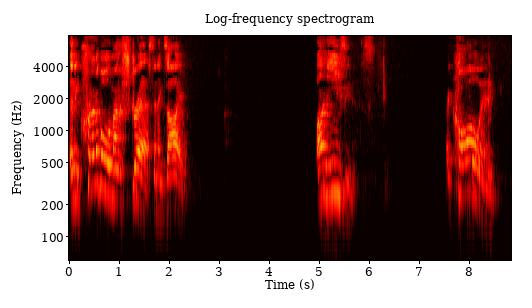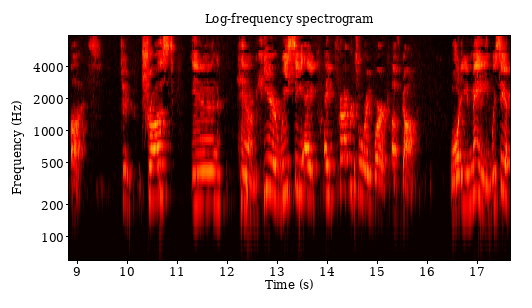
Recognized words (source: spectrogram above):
an incredible amount of stress and anxiety, uneasiness, right? calling us to trust in Him. Here we see a, a preparatory work of God. What do you mean? We see a,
